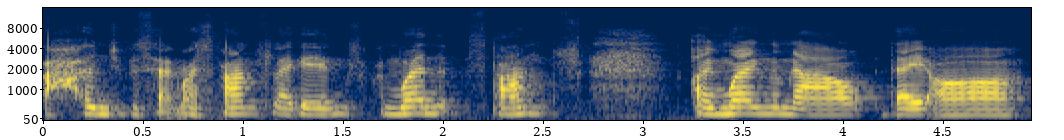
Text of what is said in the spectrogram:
100% my Spanx leggings. I'm wearing Spanx. I'm wearing them now. They are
